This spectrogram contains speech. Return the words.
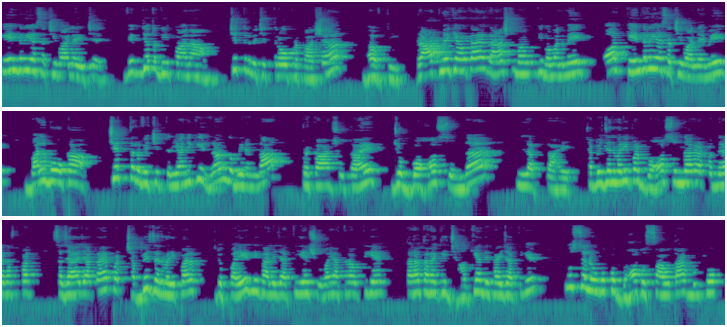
केंद्रीय सचिवालय विद्युत दीपाना चित्र विचित्रो प्रकाश भवती। रात में क्या होता है? राष्ट्रपति भवन में और केंद्रीय सचिवालय में बल्बों का चित्र विचित्र यानी कि रंग बिरंगा प्रकाश होता है, जो बहुत सुंदर लगता है। 26 जनवरी पर बहुत सुंदर और 15 अगस्त पर सजाया जाता है, पर 26 जनवरी पर जो परेड निकाली जाती है, शोभा यात्रा होती है तरह तरह की झांकियाँ दिखाई जाती है। उससे लोगों को बहुत उत्साह होता है, उनको,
